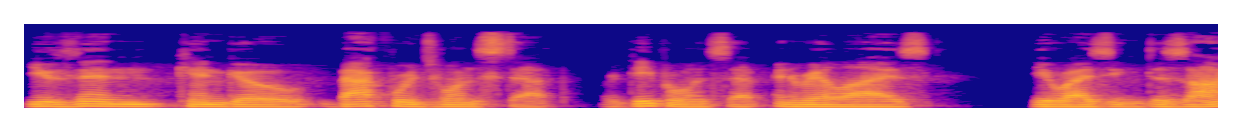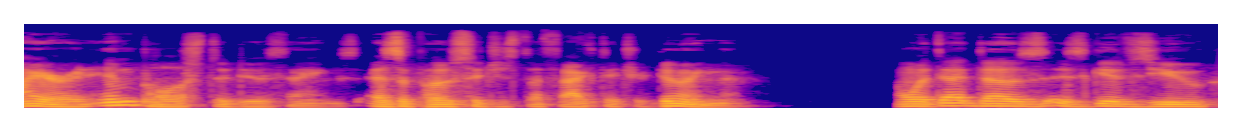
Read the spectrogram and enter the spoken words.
you then can go backwards one step or deeper one step and realize the arising desire and impulse to do things as opposed to just the fact that you're doing them. And what that does is gives you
